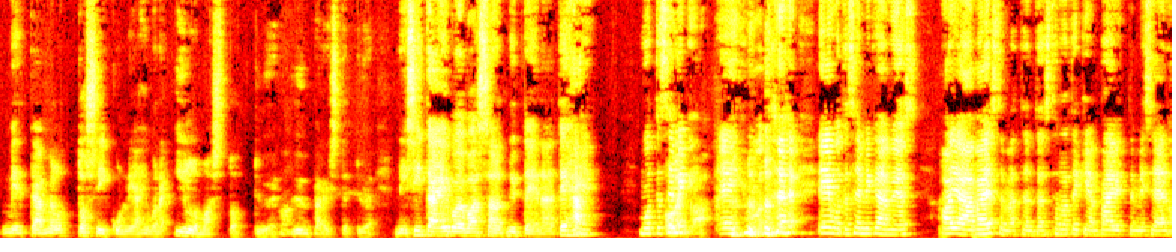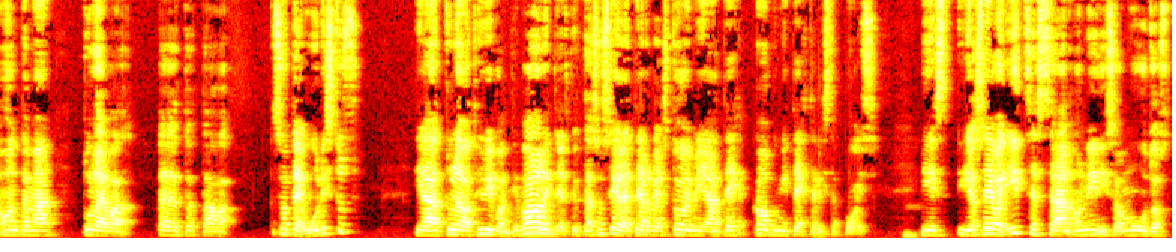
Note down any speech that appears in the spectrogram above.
mietitään, meillä on tosi kunnianhimoinen ilmastotyö, oh. ympäristötyö, niin sitä ei voi vaan sanoa, että nyt ei enää tehdä ei. Mutta se, mikä, ei, mutta, ei, mutta se, mikä myös ajaa väistämättä tämän strategian päivittämiseen, on tämä tuleva ää, tota, sote-uudistus ja tulevat hyvinvointivaalit, mm. että tämä sosiaali- ja terveys toimii ja te, kaupungin tehtävistä pois. Mm. Niin jos se jo itsessään on niin iso muutos,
